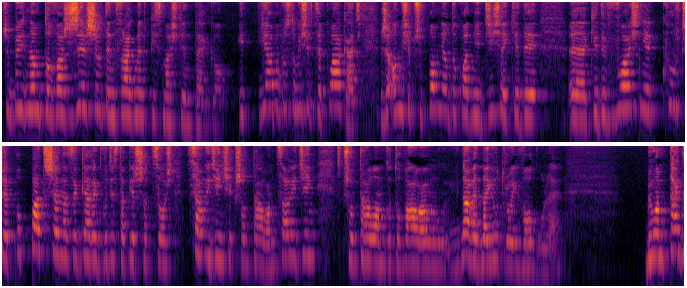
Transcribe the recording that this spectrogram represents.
żeby nam towarzyszył ten fragment Pisma Świętego. I ja po prostu mi się chce płakać, że on mi się przypomniał dokładnie dzisiaj, kiedy kiedy właśnie, kurczę, popatrzę na zegarek 21 coś, cały dzień się krzątałam, cały dzień sprzątałam, gotowałam, nawet na jutro i w ogóle. Byłam tak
